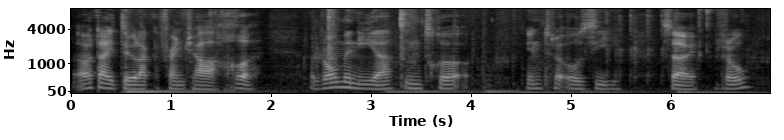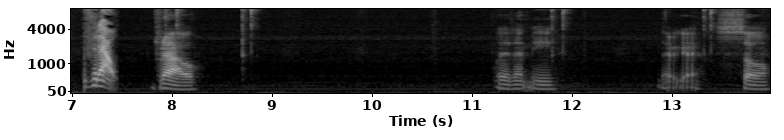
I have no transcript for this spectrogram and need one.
What do I do like a French R? România într într o zi. So vreau. Vreau. Vreau. Will it let me? There we go. So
